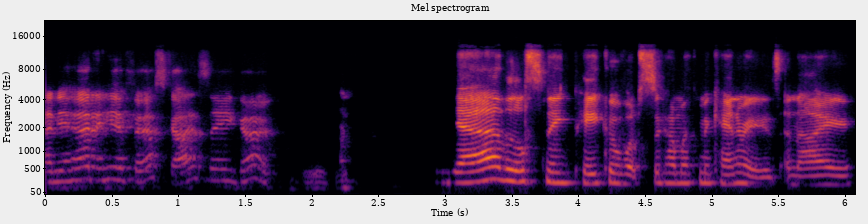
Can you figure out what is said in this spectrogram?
And you heard it here first, guys. There you go. Yeah, a little sneak peek of what's to come with McHenry's, and I,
